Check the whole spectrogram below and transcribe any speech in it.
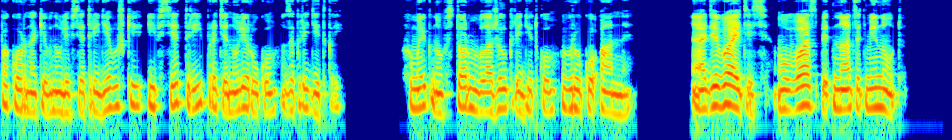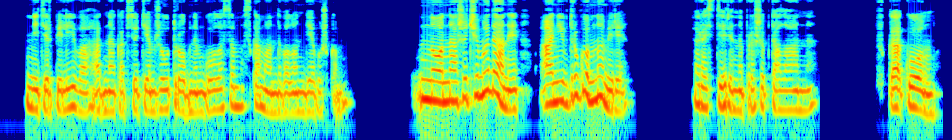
покорно кивнули все три девушки, и все три протянули руку за кредиткой. Хмыкнув, Сторм вложил кредитку в руку Анны. Одевайтесь, у вас пятнадцать минут. Нетерпеливо, однако все тем же утробным голосом скомандовал он девушкам. Но наши чемоданы, они в другом номере, растерянно прошептала Анна. В каком?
